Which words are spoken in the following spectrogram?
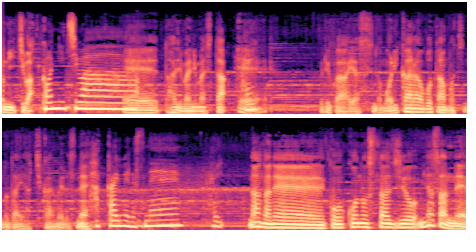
こんにちは。こんにちは。えー、と始まりました、はい、えー、古川康の森からボタン持ちの第8回目ですね。8回目ですね。はい。なんかね、ここのスタジオ、皆さんね、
